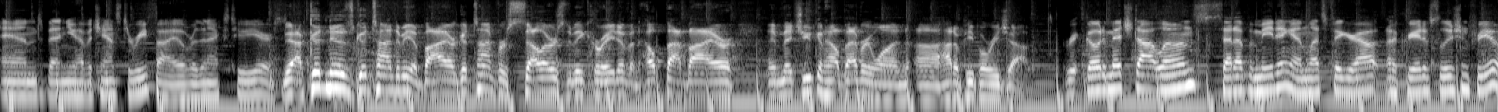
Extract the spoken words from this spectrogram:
and then you have a chance to refi over the next two years. Yeah, good news. Good time to be a buyer. Good time for sellers to be creative and help that buyer. And Mitch, you can help everyone. Uh, how do people reach out? Go to Mitch.loans, set up a meeting, and let's figure out a creative solution for you.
